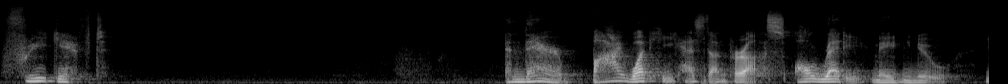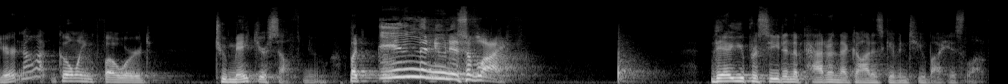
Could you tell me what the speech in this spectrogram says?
Free gift. And there, by what he has done for us, already made new. You're not going forward to make yourself new, but in the newness of life. There you proceed in the pattern that God has given to you by his love.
